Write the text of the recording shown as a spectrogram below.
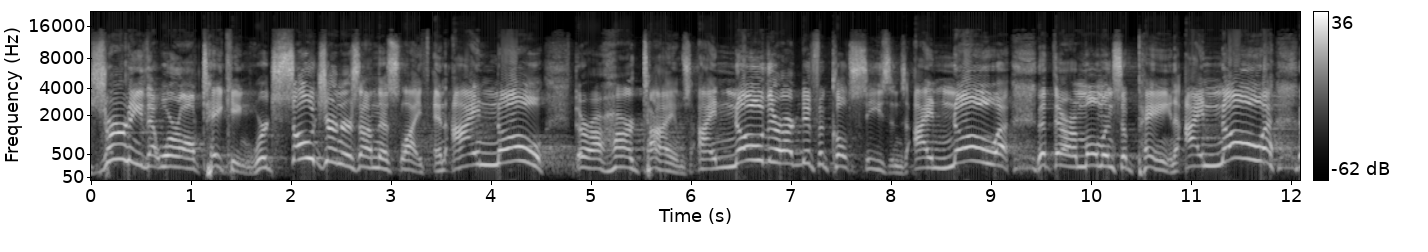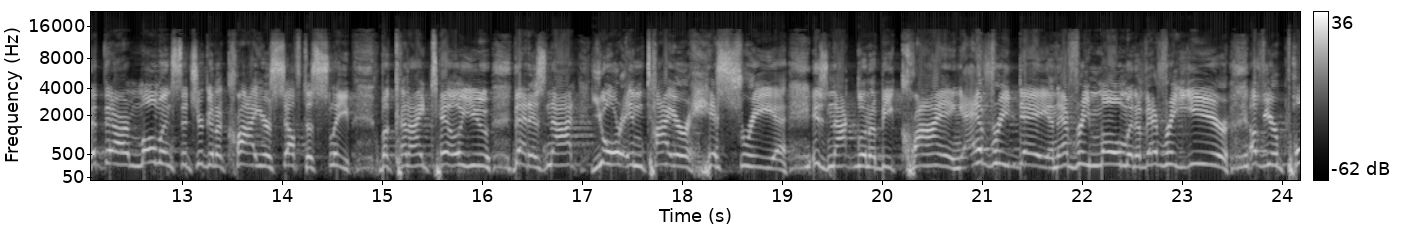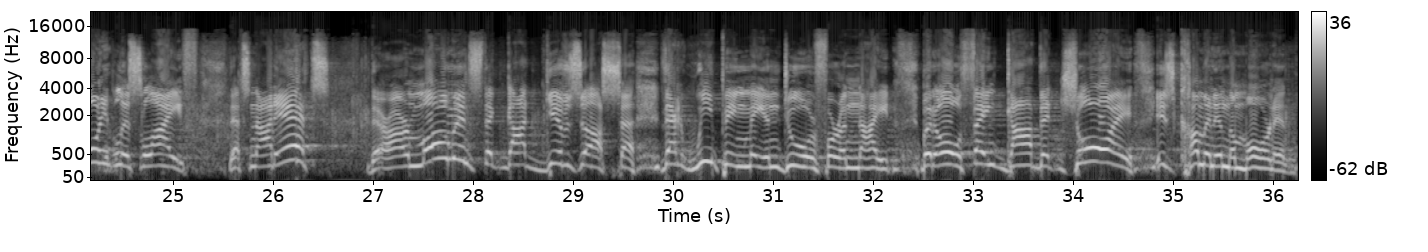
journey that we're all taking. We're sojourners on this life. And I know there are hard times. I know there are difficult seasons. I know uh, that there are moments of pain. I know uh, that there are moments that you're going to cry yourself to sleep. But can I tell you that is not your entire history uh, is not going to be crying every day and every moment of every year of your pointless life. That's not it. There are moments that God gives us uh, that weeping may endure for a night, but oh, thank God that joy is coming in the morning.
